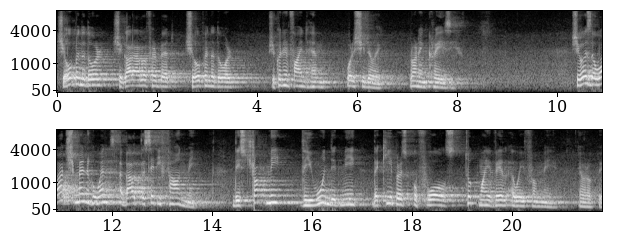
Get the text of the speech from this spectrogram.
She opened the door, she got out of her bed, she opened the door, she couldn't find him. What is she doing? Running crazy. She was The watchman who went about the city found me. They struck me, they wounded me, the keepers of walls took my veil away from me. Ya Rabbi.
